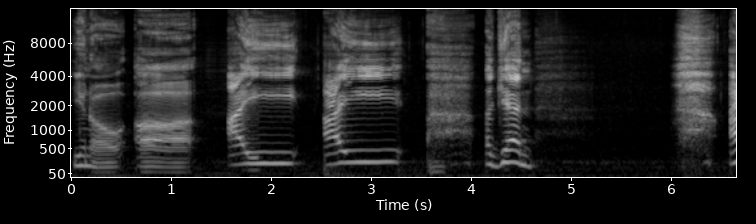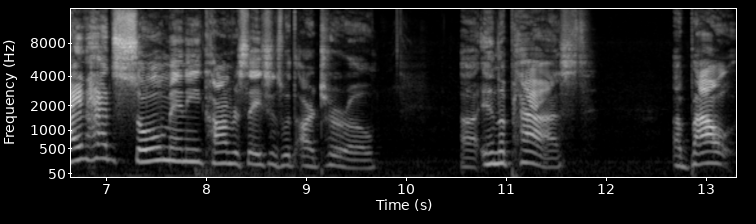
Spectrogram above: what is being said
You know, uh, I I again, I've had so many conversations with Arturo uh, in the past about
